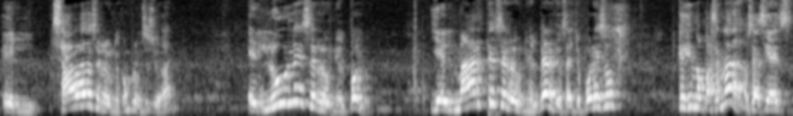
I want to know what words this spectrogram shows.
el sábado se reunió Compromiso Ciudadano, el lunes se reunió el Polo y el martes se reunió el Verde. O sea, yo por eso que no pasa nada. O sea, si es,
